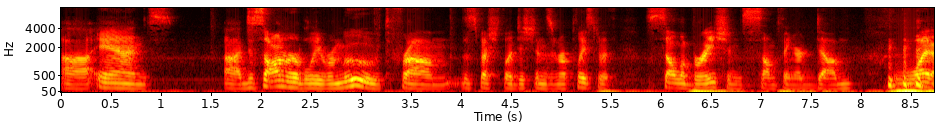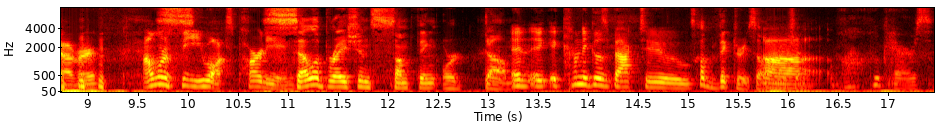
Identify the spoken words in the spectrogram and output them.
uh, and uh, dishonorably removed from the special editions and replaced with celebration something or dumb. Whatever. I want to see Ewoks partying. Celebration something or dumb. And it, it kind of goes back to. it's called Victory Celebration. Uh, well, who cares?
